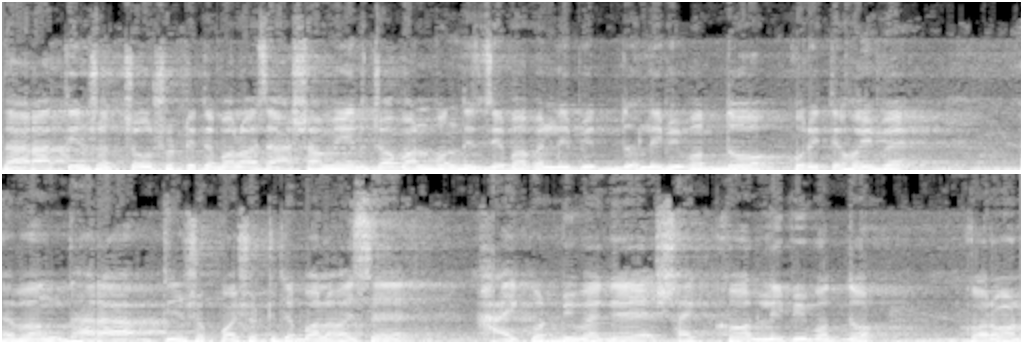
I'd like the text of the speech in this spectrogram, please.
ধারা তিনশো চৌষট্টিতে বলা হয়েছে, আসামির জবানবন্দি যেভাবে লিপিবদ্ধ লিপিবদ্ধ করিতে হইবে। এবং ধারা তিনশো পঁয়ষট্টিতে বলা হয়েছে হাইকোর্ট বিভাগে সাক্ষ্য লিপিবদ্ধ করণ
